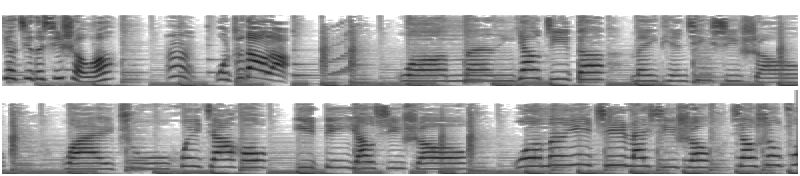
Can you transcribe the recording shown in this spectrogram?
要记得洗手哦。嗯，我知道了。我们要记得每天勤洗手，外出回家后一定要洗手。我们一起来洗手，小手搓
